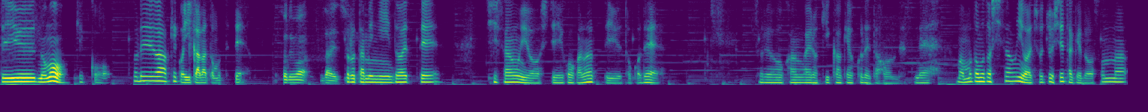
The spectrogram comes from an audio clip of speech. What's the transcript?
ていうのも結構それは結構いいかなと思ってて。それは大事。そのためにどうやって資産運用をしていこうかなっていうとこでそれを考えるきっかけをくれた本ですね。まあもともと資産運用はちょいちょいしてたけどそんなち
